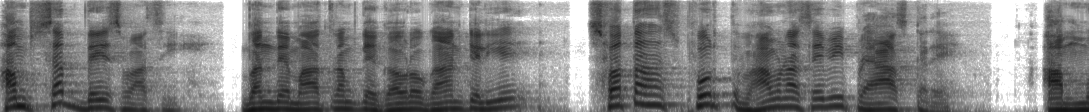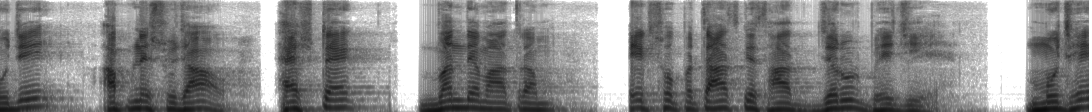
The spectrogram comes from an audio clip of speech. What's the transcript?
हम सब देशवासी वंदे मातरम के गौरवगान के लिए स्वतः स्फूर्त भावना से भी प्रयास करें। आप मुझे अपने सुझाव हैशटैग वंदे मातरम 150 के साथ ज़रूर भेजिए। मुझे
